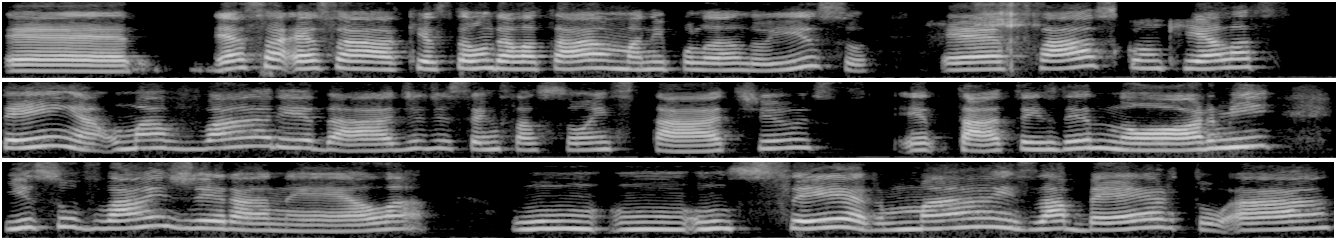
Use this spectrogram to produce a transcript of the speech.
É, essa, essa questão dela estar tá manipulando isso é, faz com que ela tenha uma variedade de sensações táteis, táteis enorme, isso vai gerar nela um, um, um ser mais aberto a,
